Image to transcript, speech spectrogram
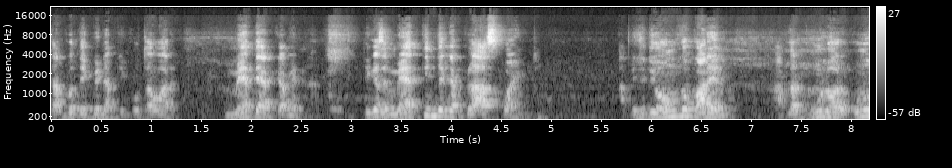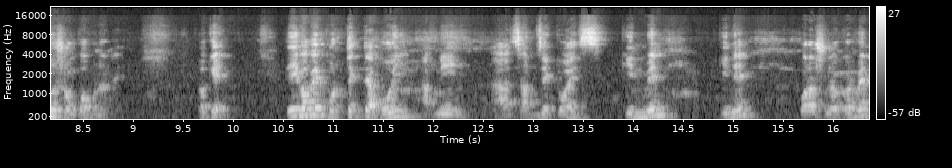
তারপর দেখবেন আপনি কোথাও আর ম্যাথে আটকাবেন না। ঠিক আছে? ম্যাথ কিন্তু একটা প্লাস পয়েন্ট আপনি যদি অঙ্ক পারেন, আপনার ভুল হওয়ার কোনো সম্ভাবনা নেই। ওকে এইভাবে প্রত্যেকটা বই আপনি সাবজেক্ট ওয়াইজ কিনবেন, কিনে পড়াশোনা করবেন।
